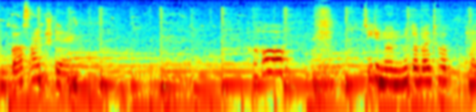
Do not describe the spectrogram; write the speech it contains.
Lukas einstellen. Haha. Zieh den neuen Mitarbeiter per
